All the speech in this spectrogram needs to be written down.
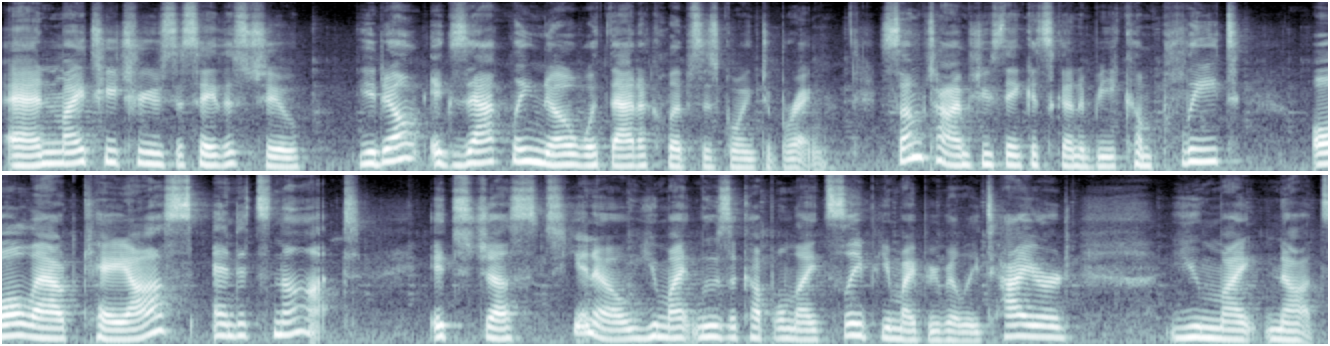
and my teacher used to say this too you don't exactly know what that eclipse is going to bring. Sometimes you think it's going to be complete all out chaos, and it's not. It's just, you know, you might lose a couple nights' sleep, you might be really tired, you might not,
